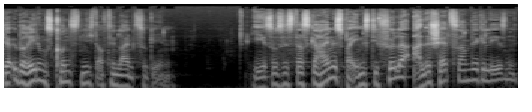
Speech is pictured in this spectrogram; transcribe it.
der Überredungskunst nicht auf den Leim zu gehen. Jesus ist das Geheimnis, bei ihm ist die Fülle, alle Schätze haben wir gelesen.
